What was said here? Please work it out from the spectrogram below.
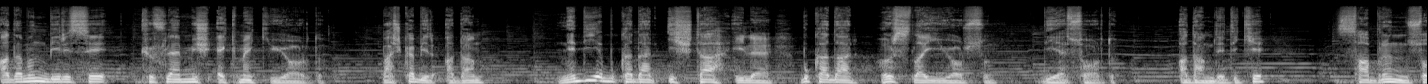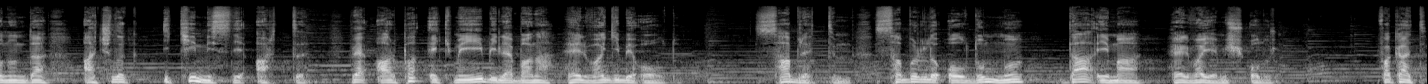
Adamın birisi küflenmiş ekmek yiyordu. Başka bir adam, ne diye bu kadar iştah ile, bu kadar hırsla yiyorsun diye sordu. Adam dedi ki, sabrın sonunda açlık iki misli arttı ve arpa ekmeği bile bana helva gibi oldu. Sabrettim, sabırlı oldum mu daima helva yemiş olurum. Fakat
